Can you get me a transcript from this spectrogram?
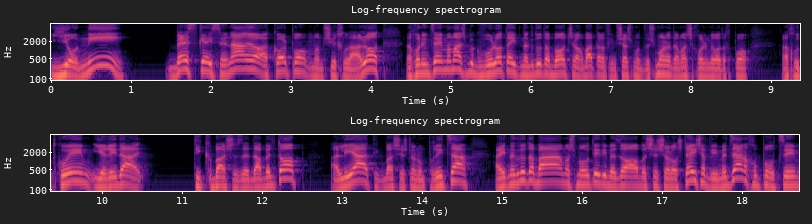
יוני, best case scenario, הכל פה ממשיך לעלות. אנחנו נמצאים ממש בגבולות ההתנגדות הבאות של 4,608, אתם ממש יכולים לראות איך פה אנחנו תקועים. ירידה תקבע שזה double top, עלייה תקבע שיש לנו פריצה. ההתנגדות הבאה המשמעותית היא באזור 4639, ואם את זה אנחנו פורצים,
